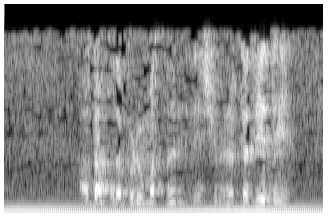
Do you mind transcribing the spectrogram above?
او دا خدای په امت نه دی چې نو ته دې ته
